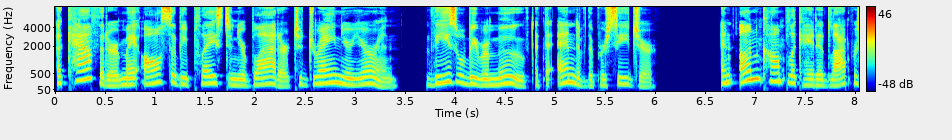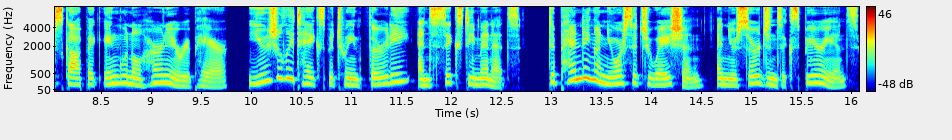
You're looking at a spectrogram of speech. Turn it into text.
A catheter may also be placed in your bladder to drain your urine. These will be removed at the end of the procedure. An uncomplicated laparoscopic inguinal hernia repair usually takes between 30 and 60 minutes Depending on your situation and your surgeon's experience,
